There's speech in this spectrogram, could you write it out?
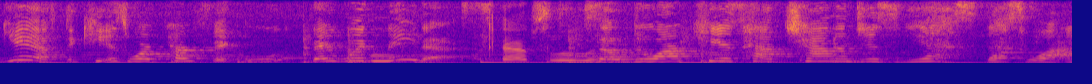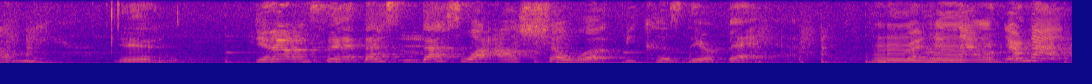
yeah, if the kids were perfect, they wouldn't need us. Absolutely. So do our kids have challenges? Yes, that's why I'm there. Yeah. You know what I'm saying? That's that's why I show up because they're bad. Right? They're, not, they're not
